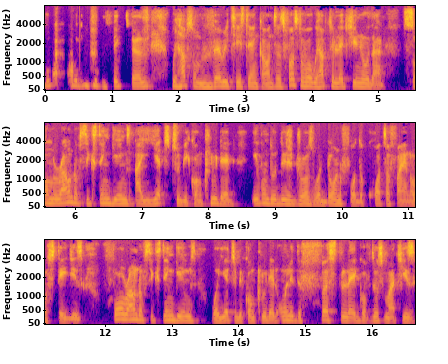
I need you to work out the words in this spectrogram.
look into the fixtures. We have some very tasty encounters. First of all, we have to let you know that some round of 16 games are yet to be concluded, even though these draws were done for the quarterfinal stages. Four round of 16 games were yet to be concluded. Only the first leg of those matches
